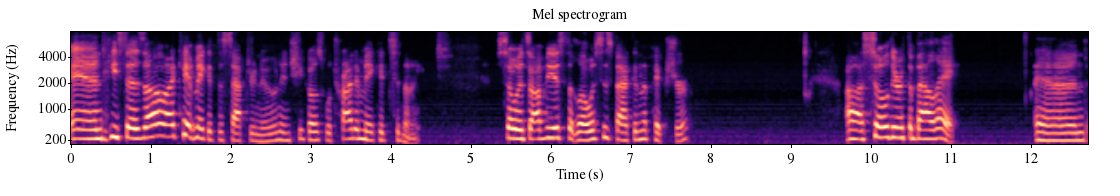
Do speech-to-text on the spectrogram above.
and he says, "Oh, I can't make it this afternoon." And she goes, "We'll try to make it tonight." So it's obvious that Lois is back in the picture. Uh, so they're at the ballet. And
